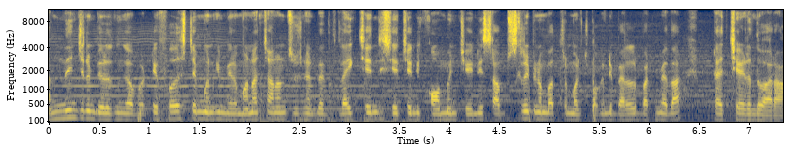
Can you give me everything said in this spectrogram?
అందించడం జరుగుతుంది కాబట్టి ఫస్ట్ టైం కనుక మీరు మన ఛానల్ చూసినట్లయితే లైక్ చేయండి షేర్ చేయండి కామెంట్ చేయండి సబ్స్క్రైబ్ మాత్రం మర్చిపోకండి. బెల్ బటన్ మీద టచ్ చేయడం ద్వారా.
